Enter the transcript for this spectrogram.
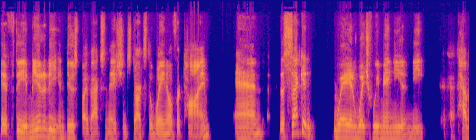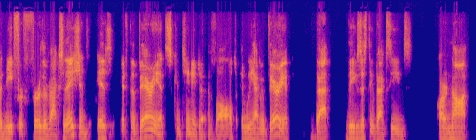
if the immunity induced by vaccination starts to wane over time. And the second way in which we may need a need have a need for further vaccinations is if the variants continue to evolve and we have a variant that the existing vaccines are not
